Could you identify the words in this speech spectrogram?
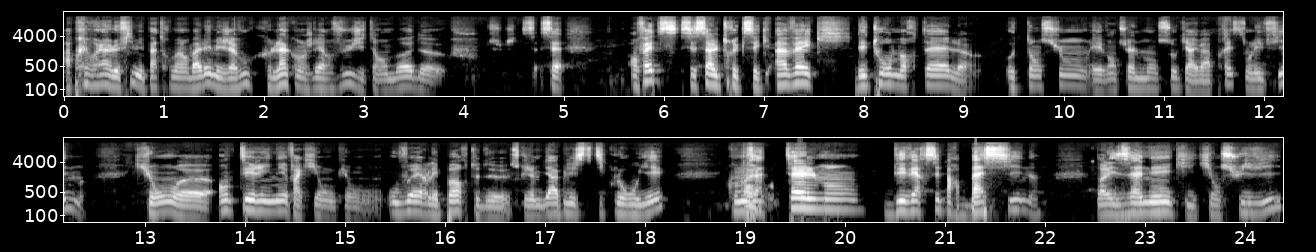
après, voilà, le film est pas trop mal emballé, mais j'avoue que là, quand je l'ai revu, j'étais en mode. euh, En fait, c'est ça le truc, c'est qu'avec des tours mortels, haute tension et éventuellement Saut qui arrive après, ce sont les films qui ont euh, entériné, enfin qui ont, qui ont ouvert les portes de ce que j'aime bien appeler l'esthétique rouillé, qu'on nous a tellement déversé par bassine dans les années qui, qui ont suivi,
